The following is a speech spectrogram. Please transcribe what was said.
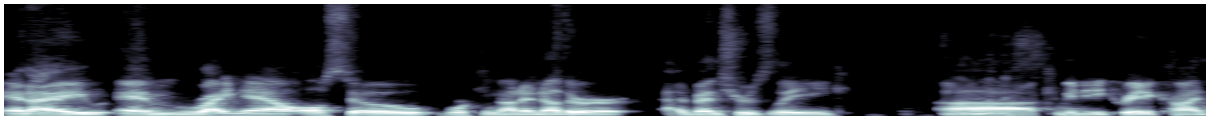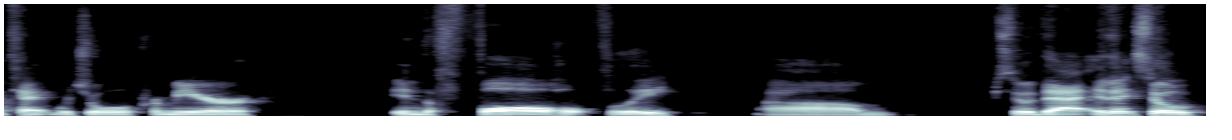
and I am right now also working on another Adventures League uh, nice. community created content, which will premiere in the fall, hopefully. Um, so that and then so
